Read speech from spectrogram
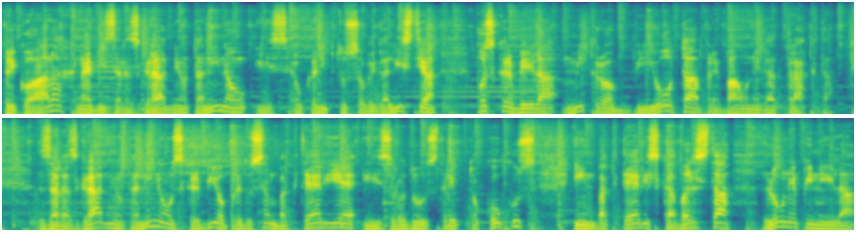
Pri koalah naj bi za razgradnjo taninov iz eukaliptusovega listja poskrbela mikrobiota prebavnega trakta. Za razgradnjo taninov skrbijo predvsem bakterije iz rodu Streptococcus in bakterijska vrsta Lonepinela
